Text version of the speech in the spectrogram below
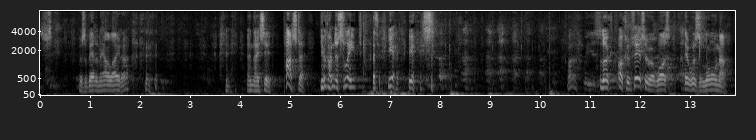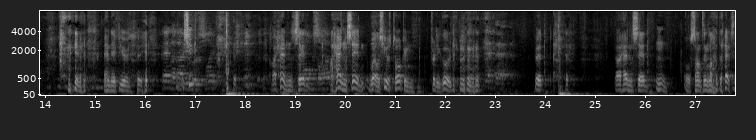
It was about an hour later, and they said, Pastor, you're going to sleep. I said, yeah, yes. Look, I confess who it was. It was Lorna. and if you, she, I hadn't said, I hadn't said. Well, she was talking pretty good, but I hadn't said mm, or something like that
